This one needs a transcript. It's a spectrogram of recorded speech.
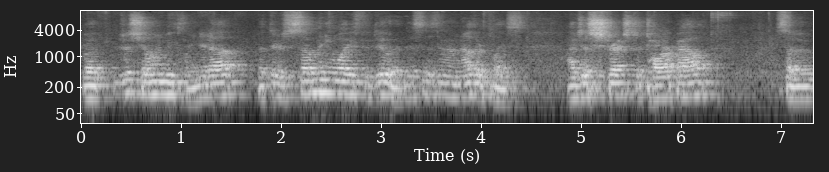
But just showing me clean it up. But there's so many ways to do it. This isn't another place. I just stretch the tarp out so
